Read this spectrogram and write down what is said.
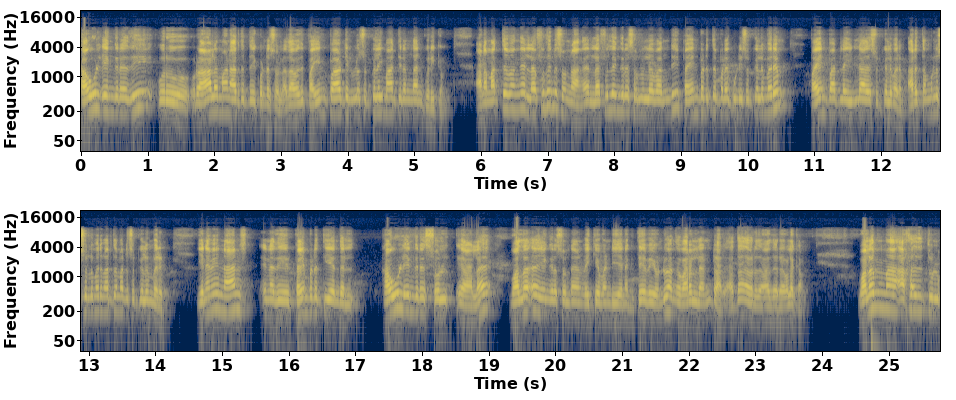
கவுல் என்கிறது ஒரு ஒரு ஆழமான அர்த்தத்தை கொண்ட சொல். அதாவது பயன்பாட்டில் உள்ள சொற்களை மாத்திரம்தான் குறிக்கும். ஆனால் மற்றவங்க லஃபுதுன்னு சொன்னாங்க. லஃபுதுங்கிற சொல்லில் வந்து பயன்படுத்தப்படக்கூடிய சொற்களும் வரும் பயன்பாட்டில் இல்லாத சொற்களும் வரும். அர்த்தமுள்ள சொல்லும் வரும் அர்த்தமற்ற சொற்களும் வரும். எனவே நான் எனது பயன்படுத்திய அந்த கவுல் என்கிற சொல்லால் வல என்கிற சொல் நான் வைக்க வேண்டிய எனக்கு தேவை உண்டு அங்கே வரலன்றார். அதுதான் அவர் அதோட விளக்கம். வலம்மா அகதுல்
